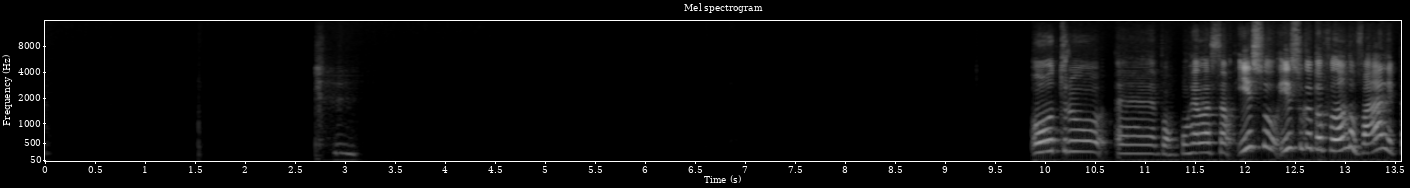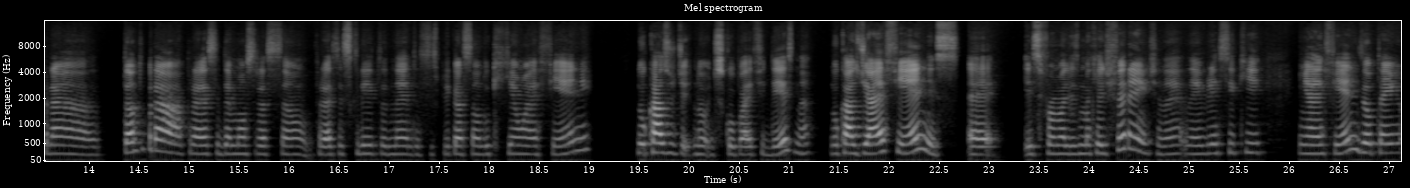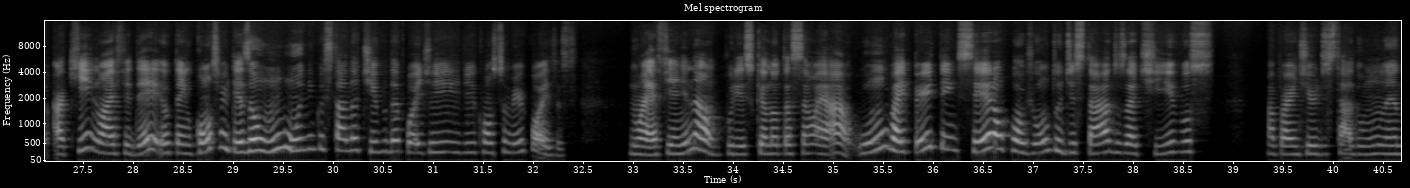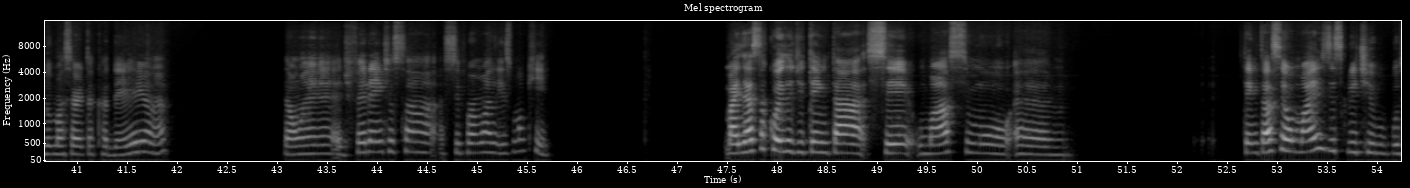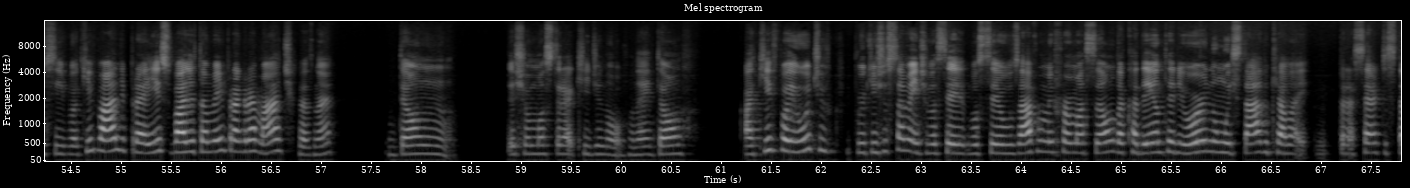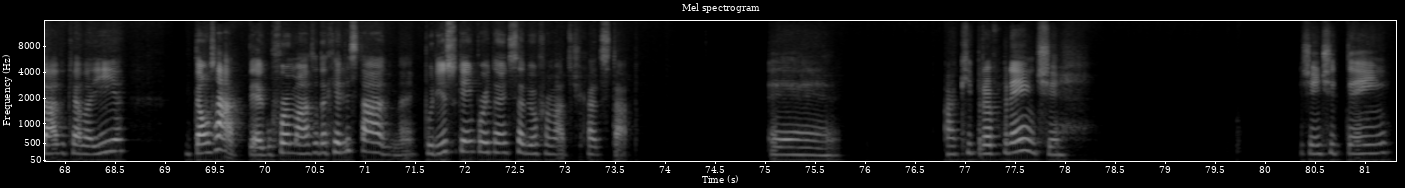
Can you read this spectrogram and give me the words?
Outro, é, bom, com relação. Isso, isso que eu estou falando vale para tanto para essa demonstração, para essa escrita, né, dessa explicação do que é um AFN, no caso de, no, desculpa, AFDs, né? No caso de AFNs, é, esse formalismo aqui é diferente, né? Lembrem-se que em AFNs, eu tenho aqui no AFD, eu tenho com certeza um único estado ativo depois de, de consumir coisas. No AFN, não. Por isso que a notação é: ah, um vai pertencer ao conjunto de estados ativos a partir de estado 1, lendo uma certa cadeia, né? Então é, é diferente essa, esse formalismo aqui. Mas essa coisa de tentar ser o máximo. É, tentar ser o mais descritivo possível aqui vale para isso, vale também para gramáticas, né? Então, deixa eu mostrar aqui de novo, né? Então, aqui foi útil porque justamente você você usava uma informação da cadeia anterior num estado que ela para certo estado que ela ia. Então, tá, pega o formato daquele estado, né? Por isso que é importante saber o formato de cada estado. É... Aqui para frente, a gente tem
